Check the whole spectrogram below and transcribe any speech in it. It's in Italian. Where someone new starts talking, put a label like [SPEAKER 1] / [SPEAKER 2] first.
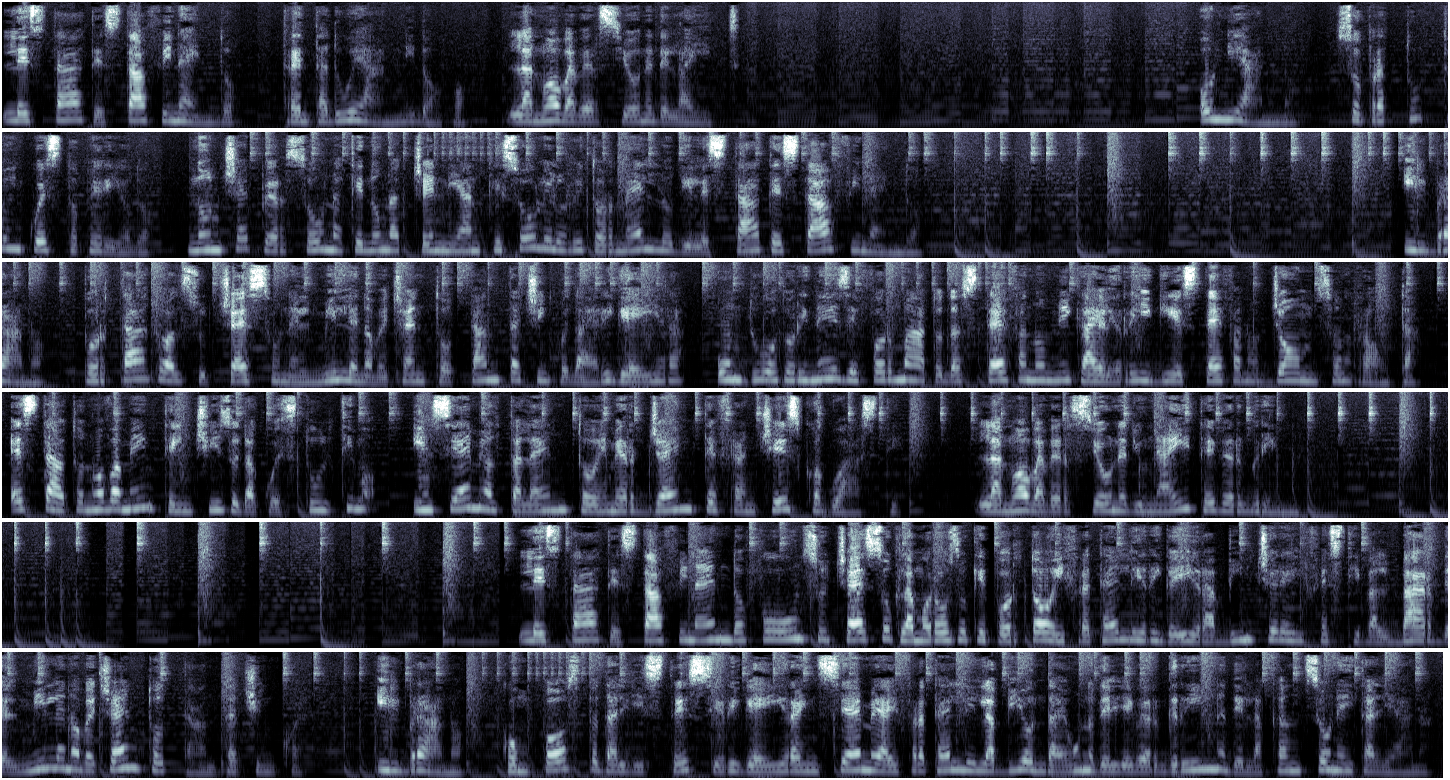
[SPEAKER 1] L'estate sta finendo, 32 anni dopo, la nuova versione della hit. Ogni anno, soprattutto in questo periodo, non c'è persona che non accenni anche solo il ritornello di L'estate sta finendo. Il brano, portato al successo nel 1985 da Righeira, un duo torinese formato da Stefano Michael Righi e Stefano Johnson Rota, è stato nuovamente inciso da quest'ultimo, insieme al talento emergente Francesco Guasti. La nuova versione di una hit evergreen. L'estate sta finendo fu un successo clamoroso che portò i fratelli Righeira a vincere il Festival Bar del 1985. Il brano, composto dagli stessi Righeira insieme ai fratelli La Bionda è uno degli evergreen della canzone italiana.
